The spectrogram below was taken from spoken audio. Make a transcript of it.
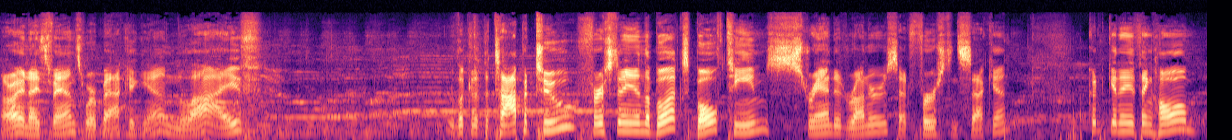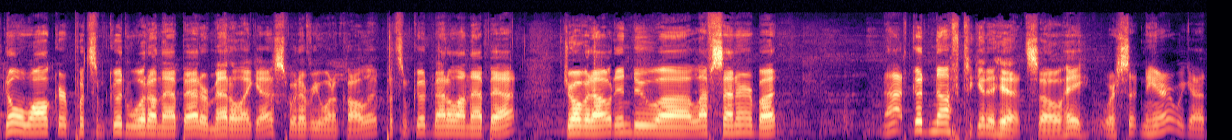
All right, nice fans. We're back again live. We're looking at the top of two. First inning in the books. Both teams stranded runners at first and second. Couldn't get anything home. Noah Walker put some good wood on that bat, or metal, I guess, whatever you want to call it. Put some good metal on that bat. Drove it out into uh, left center, but not good enough to get a hit. So, hey, we're sitting here. We got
